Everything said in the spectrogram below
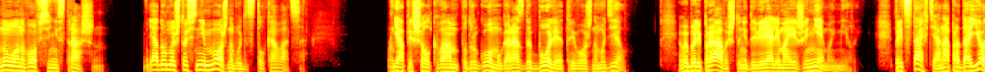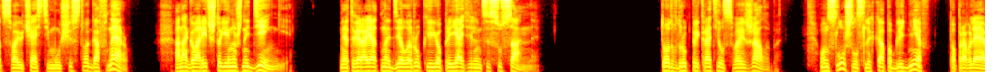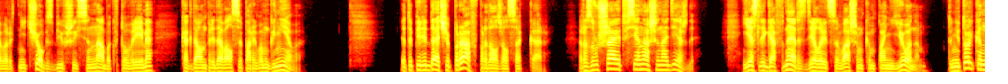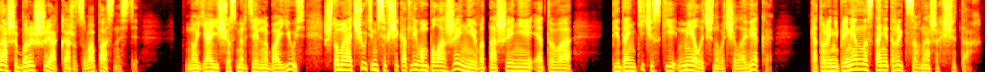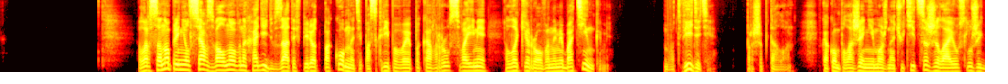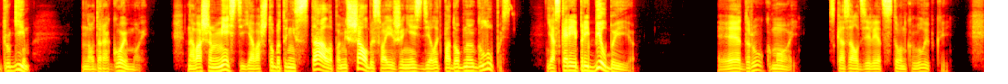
Ну, он вовсе не страшен. Я думаю, что с ним можно будет столковаться. Я пришел к вам по другому, гораздо более тревожному делу. Вы были правы, что не доверяли моей жене, мой милый. Представьте, она продает свою часть имущества Гафнеру. Она говорит, что ей нужны деньги. Это, вероятно, дело рук ее приятельницы Сусанны. Тот вдруг прекратил свои жалобы. Он слушал, слегка побледнев, поправляя воротничок, сбившийся на бок в то время, когда он предавался порывам гнева. «Эта передача прав», — продолжал Саккар, — «разрушает все наши надежды. Если Гафнер сделается вашим компаньоном, то не только наши барыши окажутся в опасности, но я еще смертельно боюсь, что мы очутимся в щекотливом положении в отношении этого педантически мелочного человека, который непременно станет рыться в наших счетах. Ларсоно принялся взволнованно ходить взад и вперед по комнате, поскрипывая по ковру своими лакированными ботинками. «Вот видите», — прошептал он, — «в каком положении можно очутиться, желая услужить другим. Но, дорогой мой, на вашем месте я во что бы то ни стало помешал бы своей жене сделать подобную глупость. Я скорее прибил бы ее. «Э, друг мой», — сказал делец с тонкой улыбкой,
